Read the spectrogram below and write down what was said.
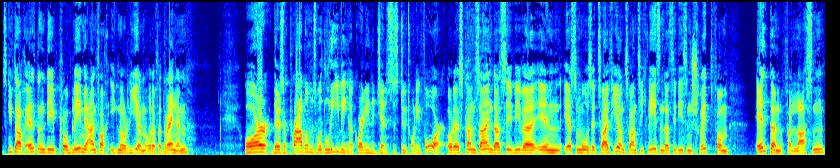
Es gibt auch Eltern, die Probleme einfach ignorieren oder verdrängen. Or there's a problems with leaving according to Genesis 2:24. Oder es kann sein, dass sie, wie wir in 1. Mose 2,24 lesen, dass sie diesen Schritt vom Eltern verlassen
